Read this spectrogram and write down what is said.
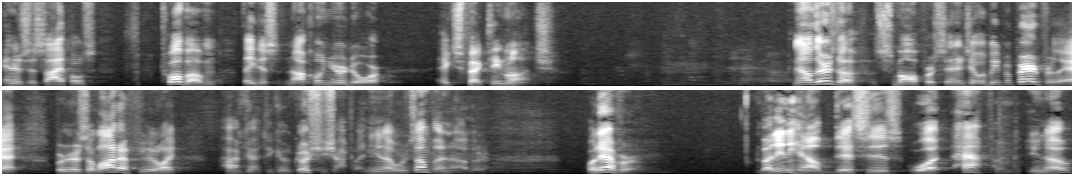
and his disciples, 12 of them, they just knock on your door expecting lunch. Now, there's a small percentage that would be prepared for that, but there's a lot of you like, I've got to go grocery shopping, you know, or something or other. Whatever. But anyhow, this is what happened, you know.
